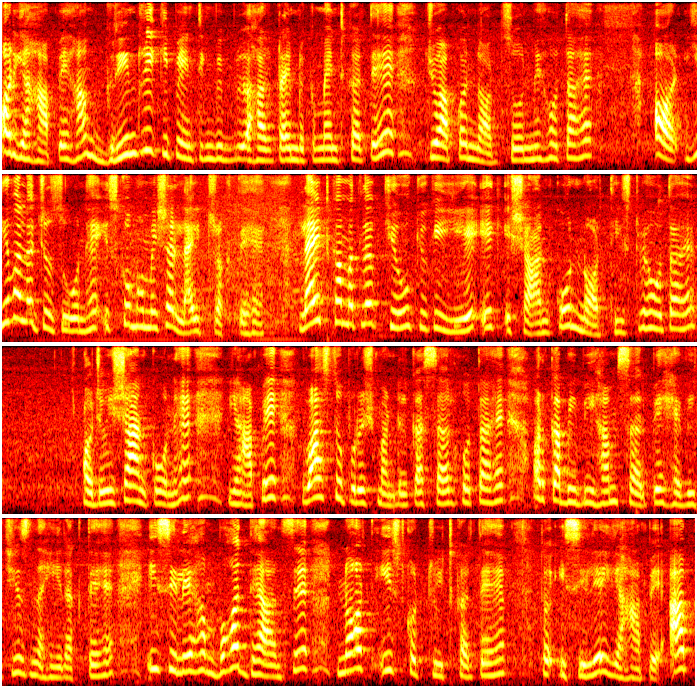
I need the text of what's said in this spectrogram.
और यहाँ पे हम ग्रीनरी की पेंटिंग भी हर टाइम रिकमेंड करते हैं, जो आपका नॉर्थ जोन में होता है। और ये वाला जो जोन है, इसको हम हमेशा लाइट रखते हैं। लाइट का मतलब क्यों? क्योंकि ये एक ईशान को नॉर्थ ईस्ट में होता है। और जो ईशान कोण है, यहाँ पे वास्तु पुरुष मंडल का सर होता है और कभी भी हम सर पे हैवी चीज़ नहीं रखते हैं। इसीलिए हम बहुत ध्यान से नॉर्थ ईस्ट को ट्रीट करते हैं। तो इसीलिए यहाँ पे आप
